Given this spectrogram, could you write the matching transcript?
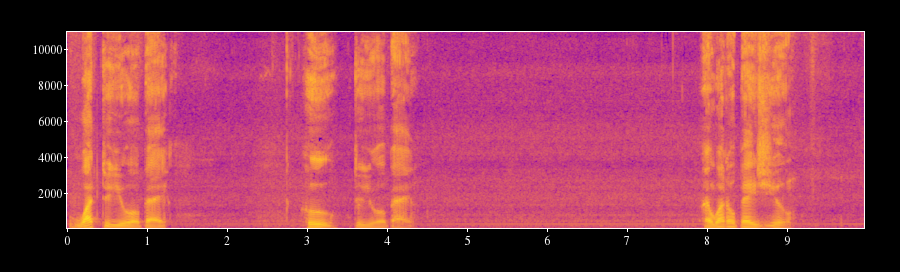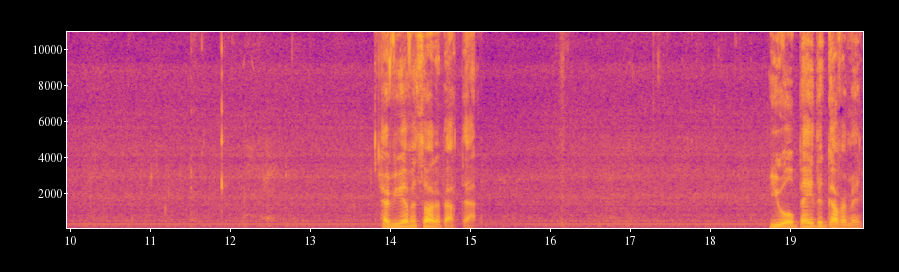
What do you obey? Who do you obey? And what obeys you? Have you ever thought about that? You obey the government,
